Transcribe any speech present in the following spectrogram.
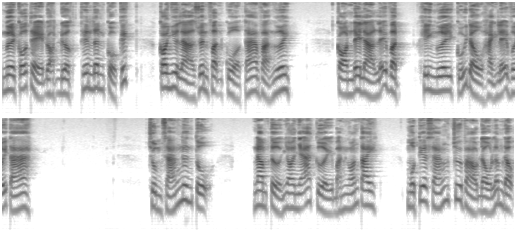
người có thể đoạt được thiên lân cổ kích, coi như là duyên phận của ta và ngươi. Còn đây là lễ vật khi ngươi cúi đầu hành lễ với ta. Chùm sáng ngưng tụ, nam tử nho nhã cười bắn ngón tay, một tia sáng chui vào đầu Lâm Động.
